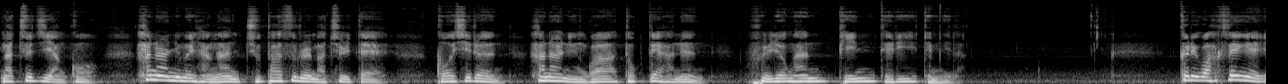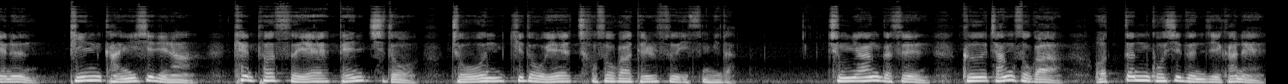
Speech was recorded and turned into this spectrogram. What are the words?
맞추지 않고 하나님을 향한 주파수를 맞출 때 거실은 하나님과 독대하는 훌륭한 빈들이 됩니다. 그리고 학생에게는 빈 강의실이나 캠퍼스의 벤치도 좋은 기도의 처소가 될 수 있습니다. 중요한 것은 그 장소가 어떤 곳이든지 간에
